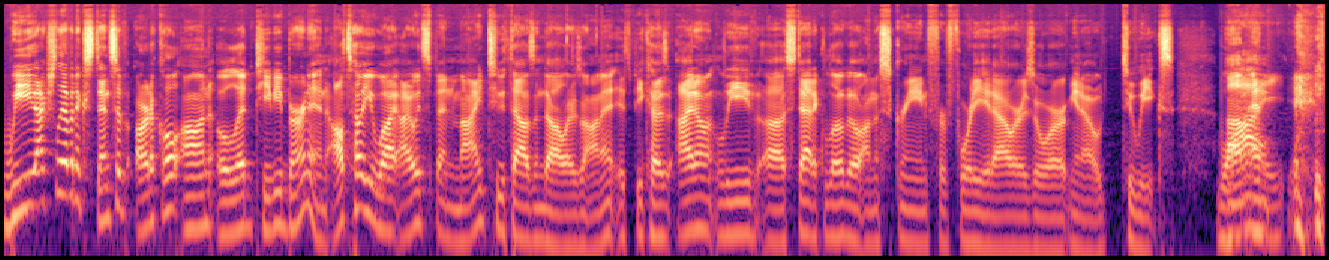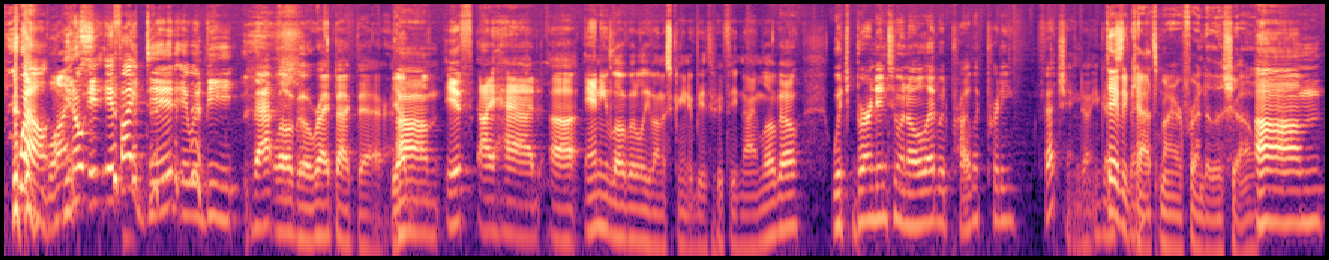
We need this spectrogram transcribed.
we actually have an extensive article on OLED TV burn-in. I'll tell you why I would spend my two thousand dollars on it. It's because I don't leave a static logo on the screen for forty-eight hours or you know two weeks. Um, and- Why? well, you know, i- if I did, it would be that logo right back there. Yep. Um, if I had uh, any logo to leave on the screen, it would be a 359 logo, which burned into an OLED would probably look pretty fetching, don't you guys David think? Katzmaier, friend of the show. Um,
